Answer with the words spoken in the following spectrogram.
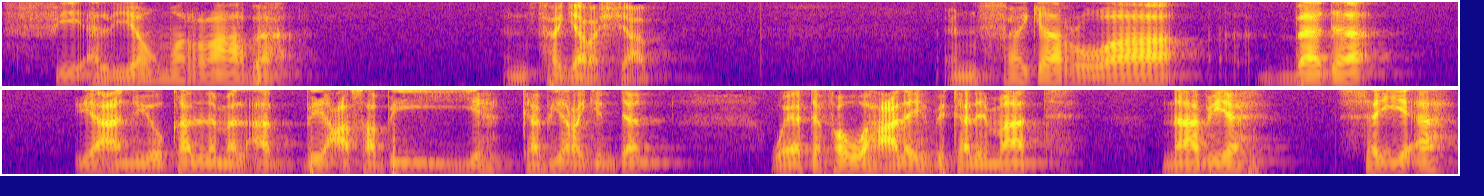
في اليوم الرابع انفجر الشاب. انفجر وبدأ يعني يكلم الأب بعصبية كبيرة جدا ويتفوه عليه بكلمات نابية سيئة.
